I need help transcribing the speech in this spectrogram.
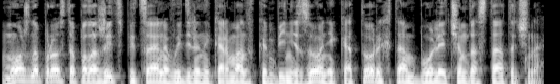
Можно просто положить специально выделенный карман в комбинезоне, которых там более чем достаточно.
